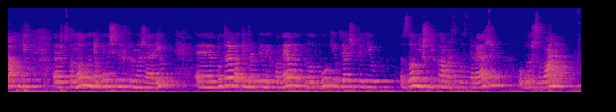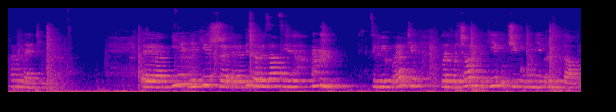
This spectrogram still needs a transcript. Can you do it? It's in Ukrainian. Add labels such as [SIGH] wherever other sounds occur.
заходів е, встановлення вуличних тренажерів, е, потреба інтерактивних панелей, ноутбуків для вчителів, зовнішніх камер спостережень, облаштування кабінетів. Е, І які ж після реалізації [CLEARS THROAT] цільових проєктів передбачають такі очікувані результати.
